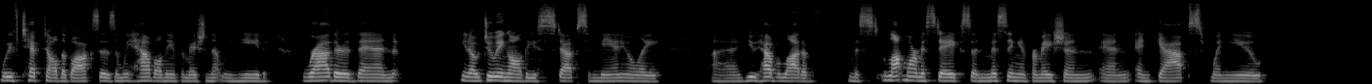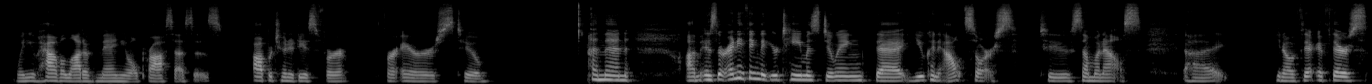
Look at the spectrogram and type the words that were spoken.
we've ticked all the boxes and we have all the information that we need rather than you know doing all these steps manually uh, you have a lot of mis- a lot more mistakes and missing information and and gaps when you when you have a lot of manual processes opportunities for for errors too. And then um, is there anything that your team is doing that you can outsource to someone else? Uh, you know if there if there's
